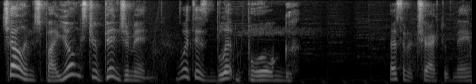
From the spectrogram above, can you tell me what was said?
Challenged by youngster Benjamin with his blip bug. That's an attractive name.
